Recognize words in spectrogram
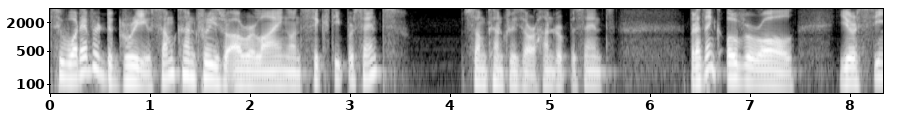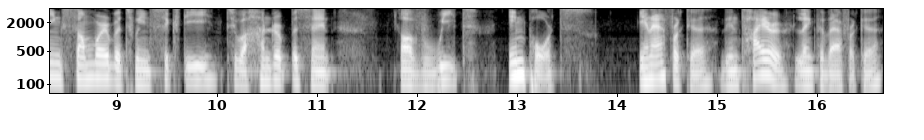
to whatever degree, some countries are relying on 60%, some countries are 100%. But I think overall, you're seeing somewhere between 60 to 100% of wheat imports in Africa, the entire length of Africa,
